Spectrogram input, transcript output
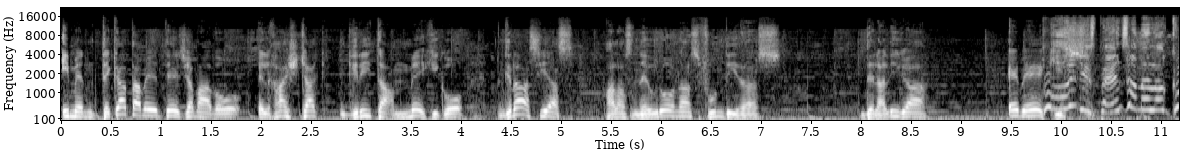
y mentecatamente es llamado el hashtag Grita México gracias a las neuronas fundidas de la Liga loco!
